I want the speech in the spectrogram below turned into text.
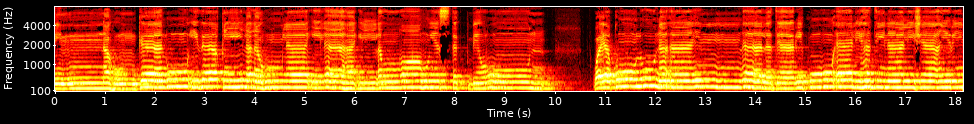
إنهم كانوا إذا قيل لهم لا إله إلا الله يستكبرون ويقولون آئنا لتاركوا آلهتنا لشاعر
